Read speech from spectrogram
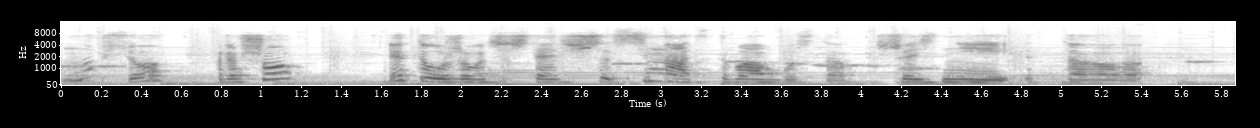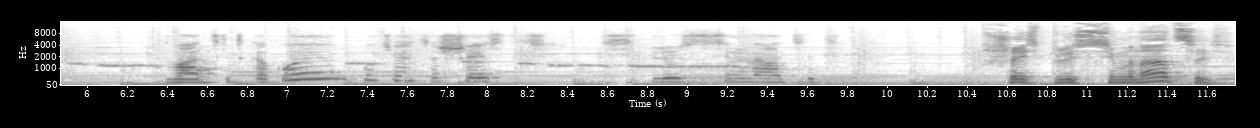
Ну, все, хорошо. Это уже, вот считай, 17 августа, 6 дней, это 20, какое получается? 6 плюс 17. 6 плюс 17?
